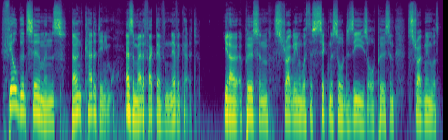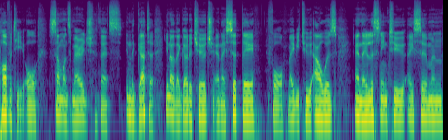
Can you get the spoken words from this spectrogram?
feel good sermons don't cut it anymore. As a matter of fact, they've never cut it. You know, a person struggling with a sickness or disease, or a person struggling with poverty, or someone's marriage that's in the gutter. You know, they go to church and they sit there for maybe two hours and they're listening to a sermon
